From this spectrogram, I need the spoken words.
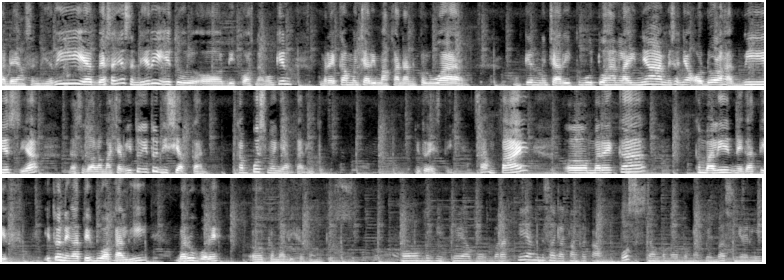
ada yang sendiri ya biasanya sendiri itu oh, di kos. Nah mungkin mereka mencari makanan keluar mungkin mencari kebutuhan lainnya misalnya odol habis ya dan segala macam itu itu disiapkan. Kampus menyiapkan itu. Itu ST sampai eh, mereka kembali negatif. Itu negatif dua kali baru boleh eh, kembali ke kampus. Oh begitu ya Bu. Berarti yang bisa datang ke kampus yang benar-benar bebas dari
